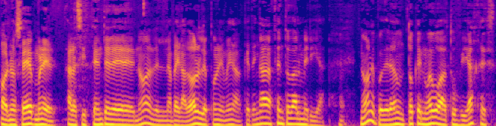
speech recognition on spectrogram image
o no sé, hombre, al asistente de, ¿no? del navegador le pone, venga, que tenga acento de Almería. ¿No? Le podría dar un toque nuevo a tus viajes.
